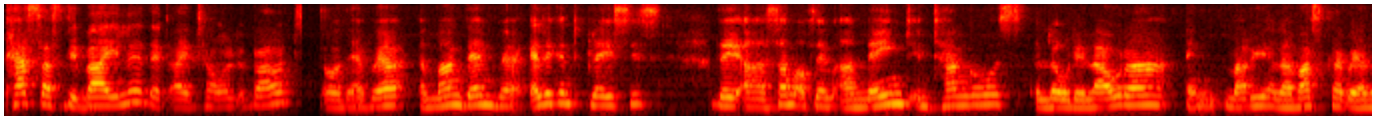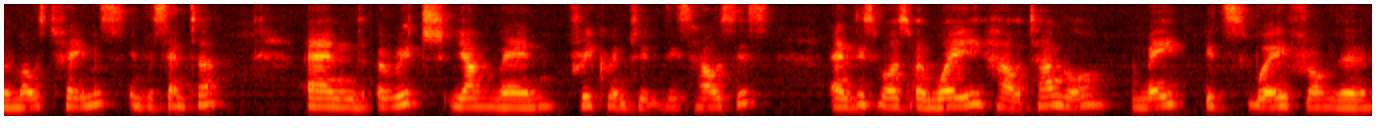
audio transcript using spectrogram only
casas de baile that I told about, or there were among them were elegant places. They are some of them are named in tangos. Lo de Laura and Maria la Vasca were the most famous in the center and a rich young man frequented these houses. And this was a way how tango made its way from the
